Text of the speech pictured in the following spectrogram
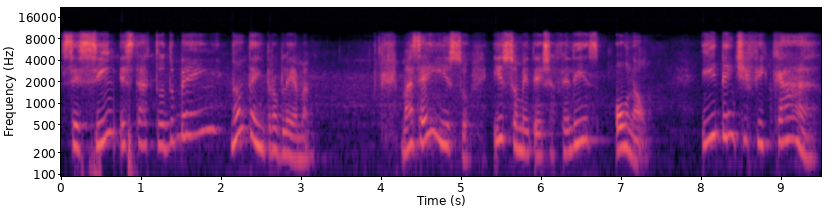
Se sim, está tudo bem, não tem problema. Mas é isso, isso me deixa feliz ou não? Identificar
